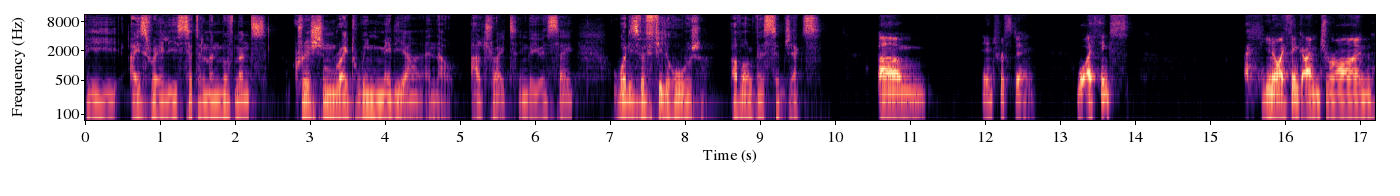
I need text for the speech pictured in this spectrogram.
the Israeli settlement movements, Christian right wing media, and now alt right in the USA. What is the fil rouge of all these subjects? Um, interesting. Well, I think, you know, I think I'm drawn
